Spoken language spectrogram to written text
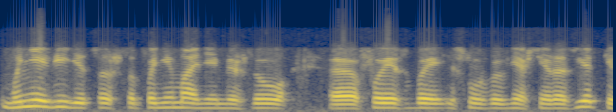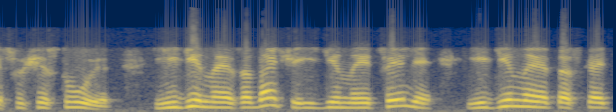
мне видится, что понимание между ФСБ и службой внешней разведки существует. Единая задача, единые цели, единая, так сказать,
